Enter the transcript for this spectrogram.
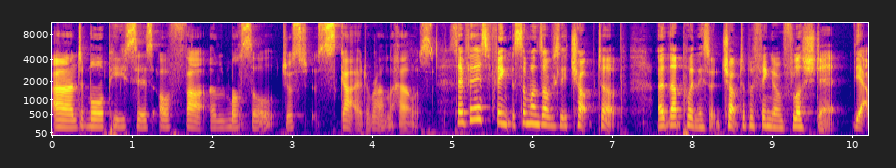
and more pieces of fat and muscle just scattered around the house. So for this thing, someone's obviously chopped up. At that point, they sort of chopped up a finger and flushed it. Yeah.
